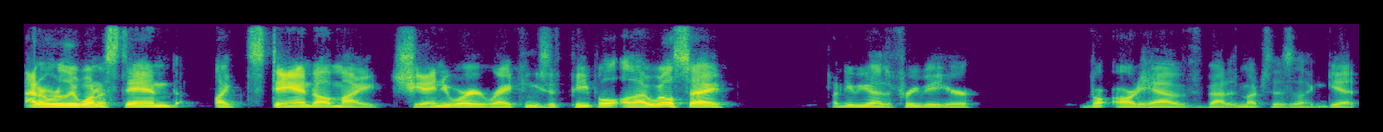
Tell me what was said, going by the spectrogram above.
I don't really want to stand like stand on my January rankings of people. Although I will say, I'll give you guys a freebie here already have about as much as I can get.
